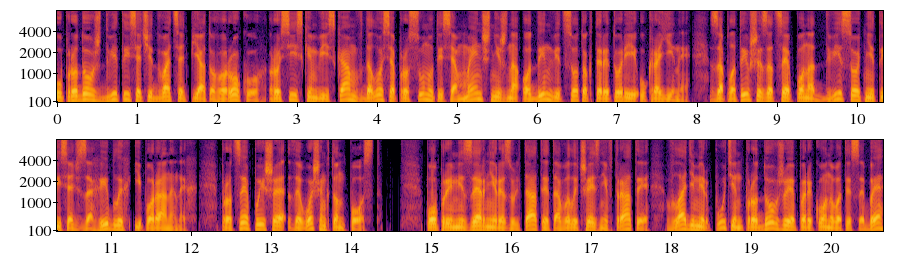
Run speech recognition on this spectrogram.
Упродовж 2025 року російським військам вдалося просунутися менш ніж на 1% території України, заплативши за це понад дві сотні тисяч загиблих і поранених. Про це пише The Washington Post. Попри мізерні результати та величезні втрати, Владімір Путін продовжує переконувати себе,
